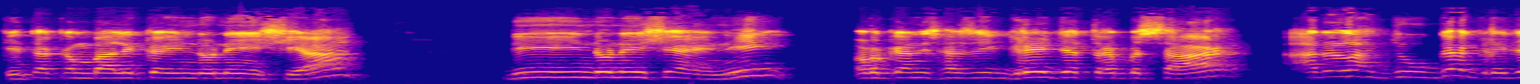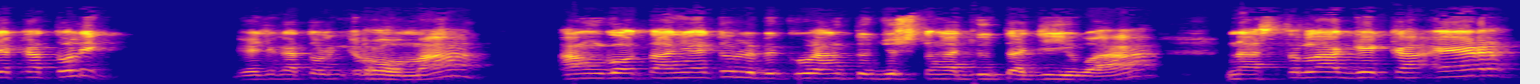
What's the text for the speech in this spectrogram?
Kita kembali ke Indonesia. Di Indonesia ini organisasi gereja terbesar adalah juga gereja Katolik. Gereja Katolik Roma anggotanya itu lebih kurang tujuh setengah juta jiwa. Nah setelah GKR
